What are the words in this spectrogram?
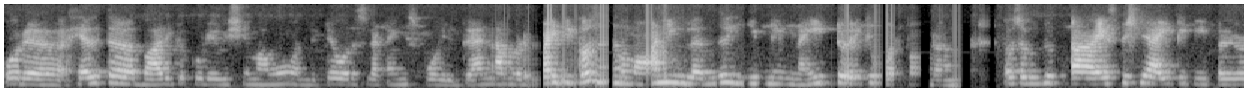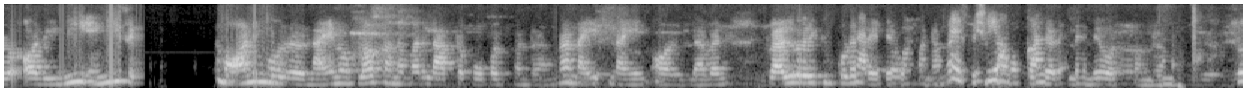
ஒரு ஹெல்த் பாதிக்கக்கூடிய விஷயமாவும் வந்துட்டு ஒரு சில டைம்ஸ் போயிருக்கு. அண்ட் நம்மளோட பை பிகாஸ் நம்ம மார்னிங்ல இருந்து ஈவினிங் நைட் வரைக்கும் ஒர்க் பண்றாங்க. Especially IT people or any any morning ஒரு நைன் ஓ கிளாக் அந்த மாதிரி லேப்டாப் ஓபன் பண்றாங்கன்னா night nine or eleven twelve வரைக்கும் கூட நிறைய பேர் ஒர்க் பண்றாங்க. எஸ்பெஷலி அவங்க உட்காந்த இடத்துல இருந்தே ஒர்க் பண்றாங்க. ஸோ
